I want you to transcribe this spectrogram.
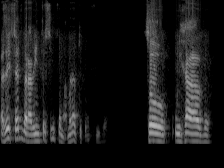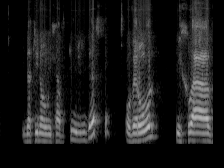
as I said, there are interesting phenomena to consider. So we have that you know we have two leaders overall. We have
